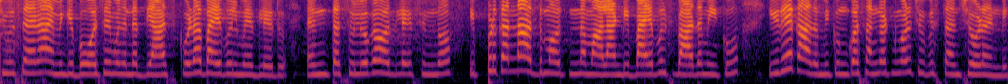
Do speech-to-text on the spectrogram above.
చూసారా ఆమెకి భోజనం మీద ఉన్న ధ్యాస కూడా బైబిల్ మీద లేదు. ఎంత సులువుగా వదిలేసిందో ఇప్పుడు కన్నా అర్థమవుతుందా మా అలాంటి బైబిల్స్ బాధ మీకు? ఇదే కాదు మీకు ఇంకో సంఘటన కూడా చూపిస్తాను చూడండి.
